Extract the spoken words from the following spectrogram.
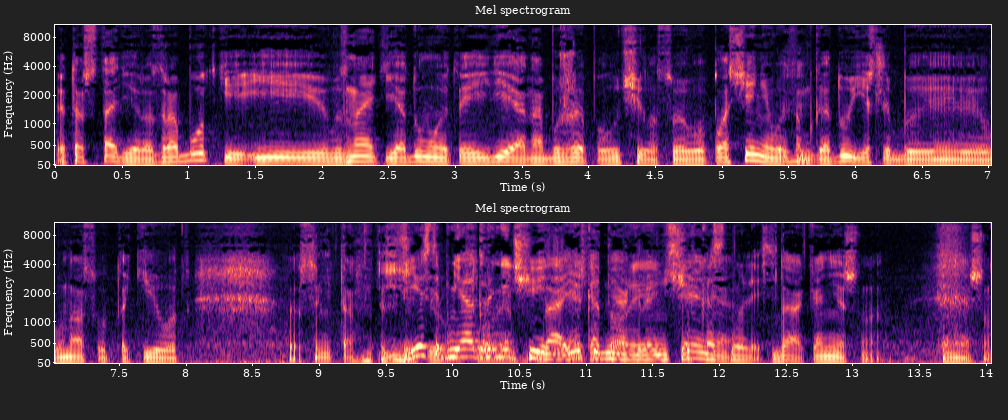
Это в стадии разработки, и, вы знаете, я думаю, эта идея, она бы уже получила свое воплощение в этом году, если бы у нас вот такие вот санитарные... Если бы не ограничения, да, если которые не ограничения, коснулись. Да, конечно, конечно.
